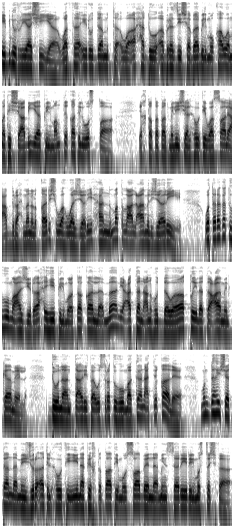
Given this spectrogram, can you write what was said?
ابن الرياشية وثائر دمت وأحد أبرز شباب المقاومة الشعبية في المنطقة الوسطى. اختطفت ميليشيا الحوثي وصالح عبد الرحمن القرش وهو جريحا مطلع العام الجاري وتركته مع جراحه في المعتقل مانعة عنه الدواء طيلة عام كامل دون أن تعرف أسرته مكان اعتقاله مندهشة من جرأة الحوثيين في اختطاف مصاب من سرير المستشفى.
